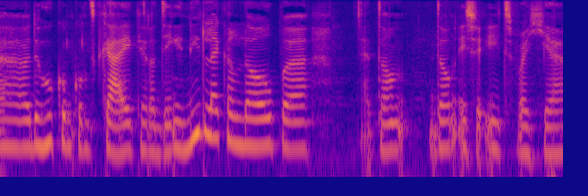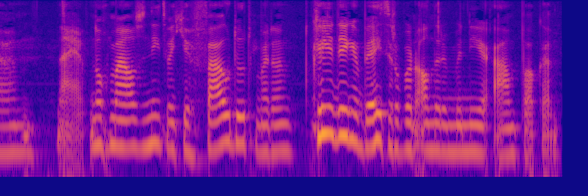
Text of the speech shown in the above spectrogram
uh, de hoek om komt kijken, dat dingen niet lekker lopen, dan, dan is er iets wat je, nou ja, nogmaals, niet wat je fout doet, maar dan kun je dingen beter op een andere manier aanpakken.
